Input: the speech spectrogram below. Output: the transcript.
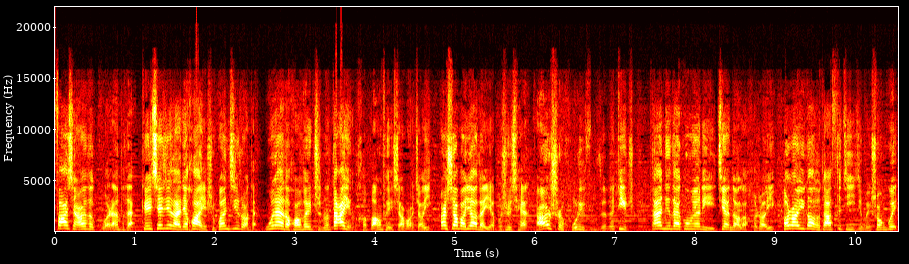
发现儿子果然不在，给前妻打电话也是关机状态。无奈的黄飞只能答应和绑匪小宝交易，而小宝要的也不是钱钱，而是狐狸组织的地址。安宁在公园里见到了何兆一，何兆一告诉他自己已经被双规，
